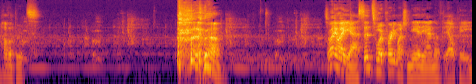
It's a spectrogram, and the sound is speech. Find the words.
hover boots. so anyway, yeah, since we're pretty much near the end of the LP,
